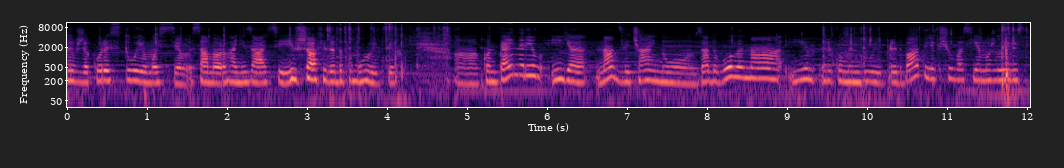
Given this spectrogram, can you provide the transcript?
Ми вже користуємося саме організацією в шафі за допомогою цих контейнерів, і я надзвичайно задоволена і рекомендую придбати, якщо у вас є можливість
